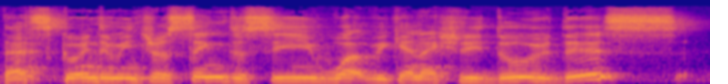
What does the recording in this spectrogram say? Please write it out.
that's going to be interesting to see what we can actually do with this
